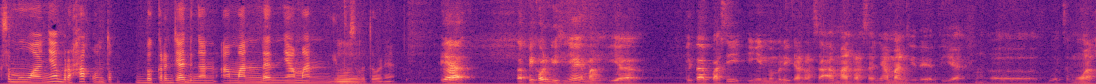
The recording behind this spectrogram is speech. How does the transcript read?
semuanya berhak untuk bekerja dengan aman dan nyaman gitu Hmm. sebetulnya. Ya, tapi kondisinya emang ya kita pasti ingin memberikan rasa aman, rasa nyaman gitu ya, Ti, ya eh, buat semua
